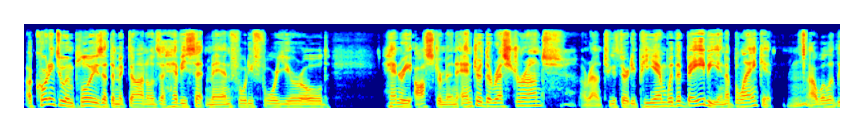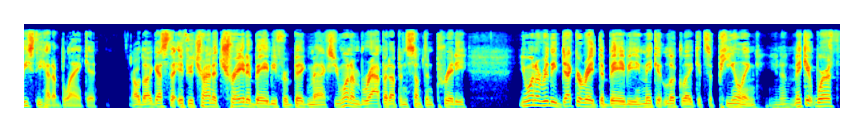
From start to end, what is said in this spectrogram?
According to employees at the McDonald's, a heavy set man, 44 year old Henry Osterman entered the restaurant around 2:30 p.m. with a baby in a blanket. Mm, oh, well, at least he had a blanket. Although I guess that if you're trying to trade a baby for Big Macs, you want to wrap it up in something pretty. You want to really decorate the baby, make it look like it's appealing, you know, make it worth,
